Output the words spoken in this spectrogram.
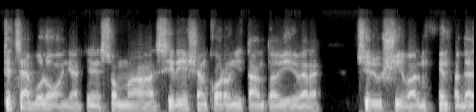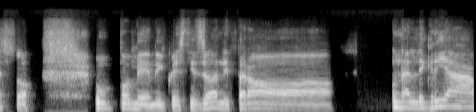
che c'è a Bologna, che insomma si riesce ancora ogni tanto a vivere, ci riusciva almeno adesso un po' meno in questi giorni, però un'allegria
